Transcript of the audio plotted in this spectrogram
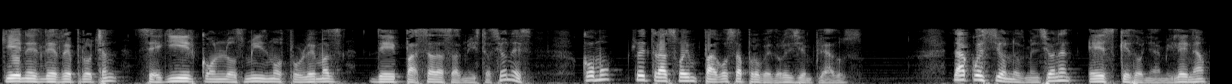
quienes le reprochan seguir con los mismos problemas de pasadas administraciones, como retraso en pagos a proveedores y empleados. La cuestión, nos mencionan, es que doña Milena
